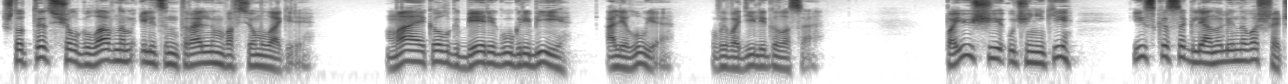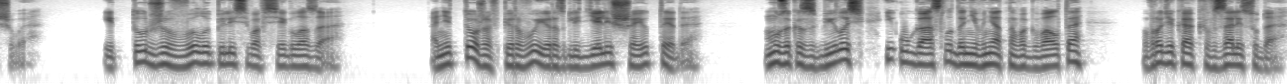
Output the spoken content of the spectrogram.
что Тед счел главным или центральным во всем лагере. «Майкл, к берегу греби! Аллилуйя!» — выводили голоса. Поющие ученики искоса глянули на вошедшего и тут же вылупились во все глаза. Они тоже впервые разглядели шею Теда. Музыка сбилась и угасла до невнятного гвалта, вроде как в зале суда.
